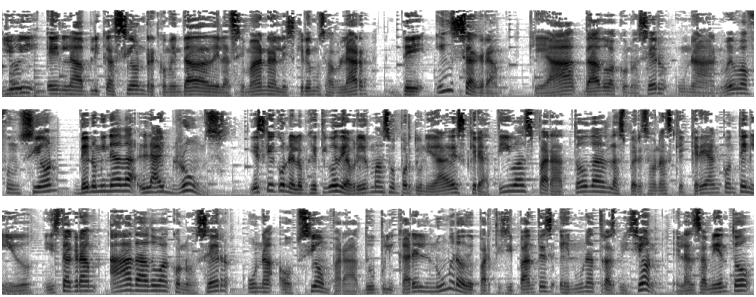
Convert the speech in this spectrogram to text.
Y hoy en la aplicación recomendada de la semana les queremos hablar de Instagram, que ha dado a conocer una nueva función denominada Live Rooms. Y es que con el objetivo de abrir más oportunidades creativas para todas las personas que crean contenido, Instagram ha dado a conocer una opción para duplicar el número de participantes en una transmisión. El lanzamiento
